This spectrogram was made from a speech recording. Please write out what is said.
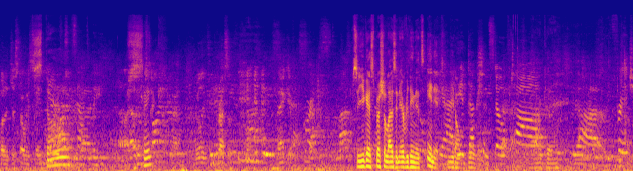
but it just always stays stove, Sounds sink. really impressive. Thank you. Of course. So you guys specialize in everything that's in it. Yeah, You don't build it. induction stove top, Okay. uh, fridge,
